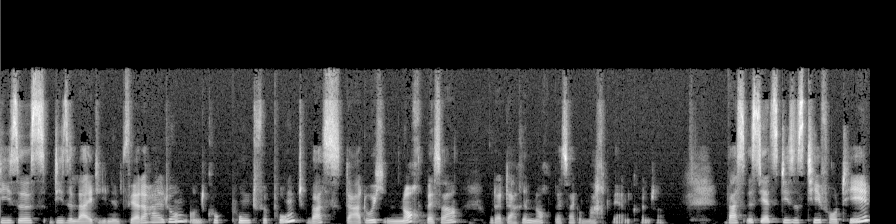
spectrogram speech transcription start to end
dieses, diese Leitlinien Pferdehaltung und guckt Punkt für Punkt, was dadurch noch besser oder darin noch besser gemacht werden könnte. Was ist jetzt dieses TVT?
